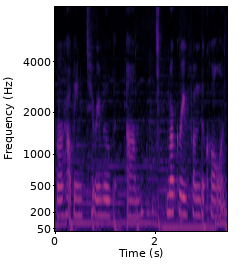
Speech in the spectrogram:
for helping to remove um, mercury from the colon.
